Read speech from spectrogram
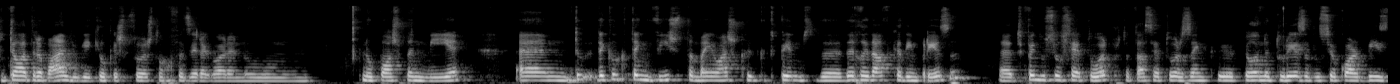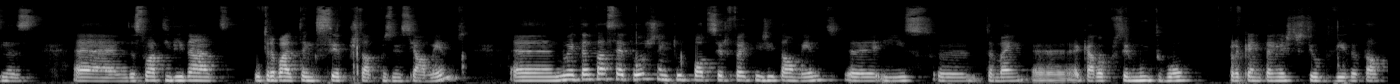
do teletrabalho e aquilo que as pessoas estão a fazer agora no, no pós-pandemia. Um, daquilo que tenho visto também, eu acho que, que depende da, da realidade de cada empresa, uh, depende do seu setor, portanto, há setores em que, pela natureza do seu core business, uh, da sua atividade, o trabalho tem que ser prestado presencialmente. Uh, no entanto, há setores em que tudo pode ser feito digitalmente uh, e isso também acaba por ser muito bom para quem tem este estilo de vida tal,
